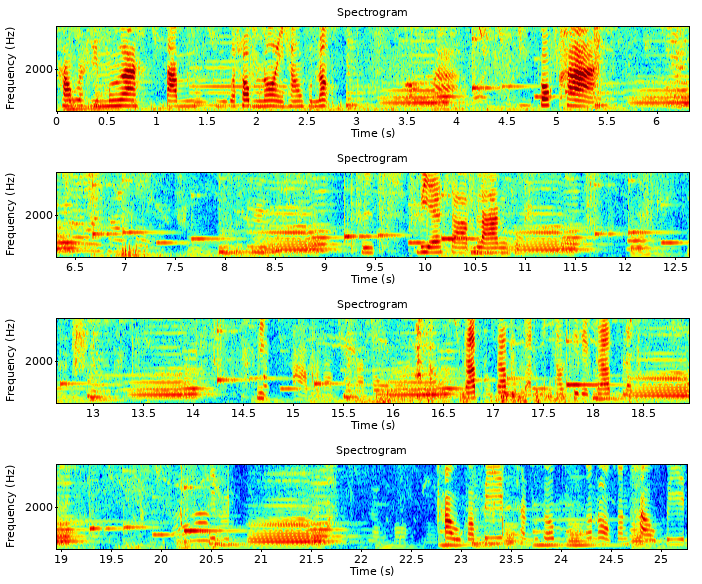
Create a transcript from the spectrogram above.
เขาก็สิเมื่อตำอยู่กระท่อมน้อยเฮาคุณเนาะก็ค่ะบอลกกค่ะอืมเบียร์สามลางผมอาบน้ำนาโตเลยกลับกลับบัดนี้เขาสิได้กลับแหละ กับปีนท่านผู้ชมต้นออกต้นเข่าปีน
